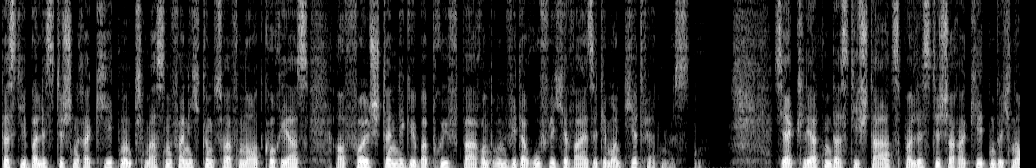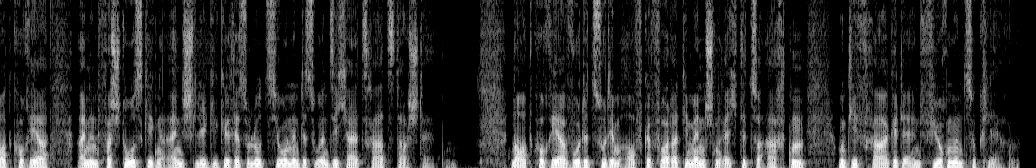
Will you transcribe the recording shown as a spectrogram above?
dass die ballistischen Raketen und Massenvernichtungswaffen Nordkoreas auf vollständige, überprüfbare und unwiderrufliche Weise demontiert werden müssten. Sie erklärten, dass die Starts ballistischer Raketen durch Nordkorea einen Verstoß gegen einschlägige Resolutionen des UN-Sicherheitsrats darstellten. Nordkorea wurde zudem aufgefordert, die Menschenrechte zu achten und die Frage der Entführungen zu klären.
